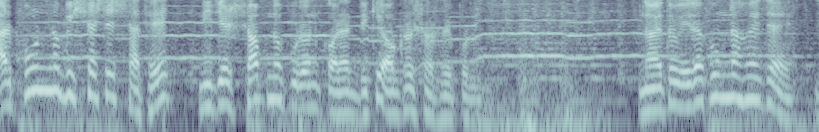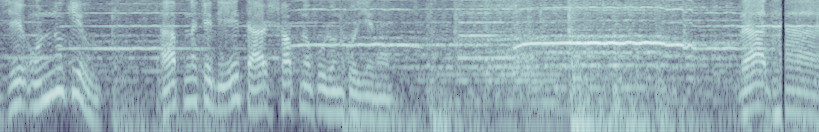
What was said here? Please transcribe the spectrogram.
আর পূর্ণ বিশ্বাসের সাথে নিজের স্বপ্ন পূরণ করার দিকে অগ্রসর হয়ে পড়ুন। নয়তো এরকম না হয়ে যায় যে অন্য কেউ আপনাকে দিয়ে তার স্বপ্ন পূরণ করিয়ে নেয়। রাধা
